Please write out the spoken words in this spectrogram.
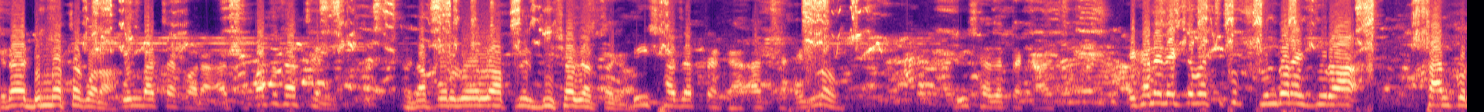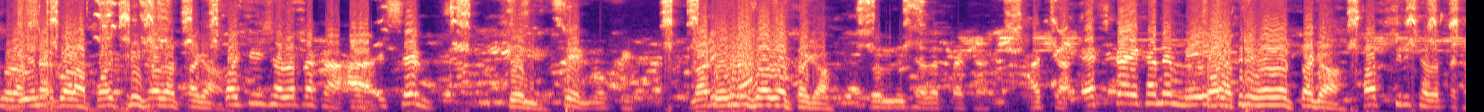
এটা ডিম বাচ্চা করা। ডিম বাচ্চা করা। আচ্ছা কত চাচ্ছেন? এটা পড়বে হলো আপনার বিশ হাজার টাকা। বিশ হাজার টাকা। আচ্ছা এগুলো? বিশ হাজার টাকা। আচ্ছা এখানে দেখতে পাচ্ছি খুব সুন্দর এক জোড়া স্থান কোন করা পঁয়ত্রিশ হাজার টাকা। পঁয়ত্রিশ হাজার টাকা। সেম সেম সেম ওকে চল্লিশ হাজার টাকা। চল্লিশ হাজার টাকা। আচ্ছা একটা এখানে মেয়ে পঁয়ত্রিশ হাজার টাকা। ছত্রিশ হাজার টাকা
